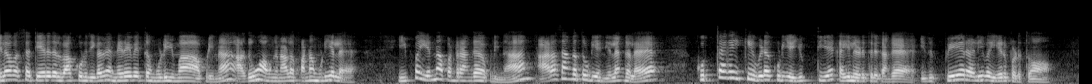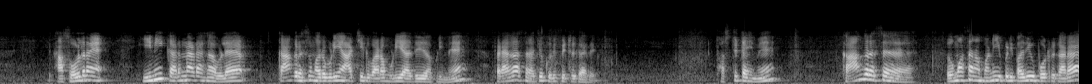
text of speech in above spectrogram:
இலவச தேர்தல் வாக்குறுதிகளை நிறைவேற்ற முடியுமா அப்படின்னா அதுவும் அவங்களால பண்ண முடியலை. இப்போ என்ன பண்றாங்க அப்படின்னா அரசாங்கத்துடைய நிலங்களை குத்தகைக்கு விடக்கூடிய யுக்தியை கையில் எடுத்திருக்காங்க. இது பேரழிவை ஏற்படுத்தும். நான் சொல்கிறேன் இனி கர்நாடகாவில் காங்கிரஸ் மறுபடியும் ஆட்சிக்கு வர முடியாது அப்படின்னு பிரகாஷ் ராஜ் குறிப்பிட்டிருக்காரு. ஃபஸ்ட்டு டைமு காங்கிரஸை விமர்சனம் பண்ணி இப்படி பதிவு போட்டிருக்காரா?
